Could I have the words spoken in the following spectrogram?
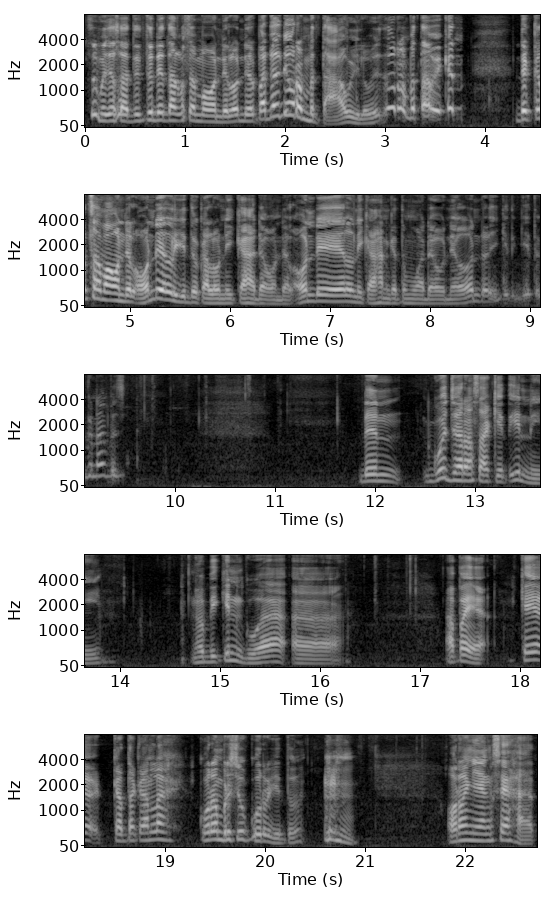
semenjak saat itu dia takut sama ondel-ondel. Padahal dia orang Betawi loh. Itu orang Betawi kan deket sama ondel-ondel gitu. Kalau nikah ada ondel-ondel nikahan ketemu ada ondel-ondel. Gitu-gitu kenapa sih? Dan gue jarang sakit ini ngebikin gue uh, apa ya kayak katakanlah kurang bersyukur gitu. Orang yang sehat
